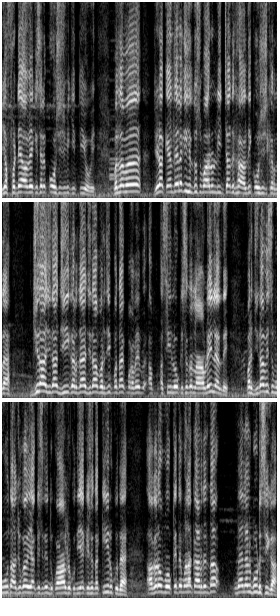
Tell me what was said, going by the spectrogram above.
ਜਾਂ ਫਟਿਆ ਹੋਵੇ, ਕਿਸੇ ਨੇ ਕੋਸ਼ਿਸ਼ ਵੀ ਕੀਤੀ ਹੋਵੇ। ਮਤਲਬ ਜਿਹੜਾ ਕਹਿੰਦੇ ਨਾ ਕਿ ਹਿੰਦੂ ਸਮਾਜ ਨੂੰ ਨੀਚਾ ਦਿਖਾਉਣ ਦੀ ਕੋਸ਼ਿਸ਼ ਕਰਦਾ ਜਿਹਦਾ ਜਿਹਦਾ ਜੀ ਕਰਦਾ ਜਿਹਦਾ ਮਰਜ਼ੀ ਪਤਾ ਭਾਵੇਂ ਅਸੀਂ ਲੋਕ ਕਿਸੇ ਦਾ ਨਾਮ ਨਹੀਂ ਲੈਂਦੇ, ਪਰ ਜਿਹਦਾ ਵੀ ਸਬੂਤ ਆ ਜਾਊਗਾ ਜਾਂ ਕਿਸੇ ਦੀ ਦੁਕਾਨ ਰੁਕਦੀ ਹੈ, ਕਿਸੇ ਦਾ ਕੀ ਰੁਕਦਾ ਅਗਰ ਉਹ ਮੌਕੇ ਤੇ ਮਨਾ ਕਰ ਦਿੰਦਾ ਵੈਲ ਐਂਡ ਗੁੱਡ ਸੀਗਾ।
